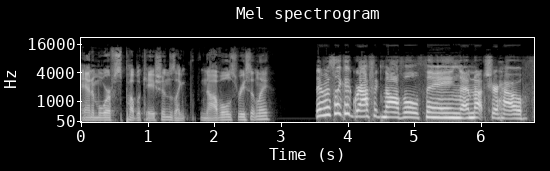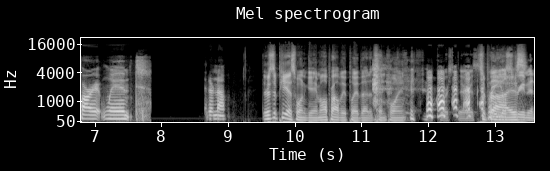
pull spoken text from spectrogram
Animorphs publications, like novels recently? There was like a graphic novel thing. I'm not sure how far it went. I don't know. There's a PS1 game. I'll probably play that at some point. Of course there is. Surprise. You'll stream it.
